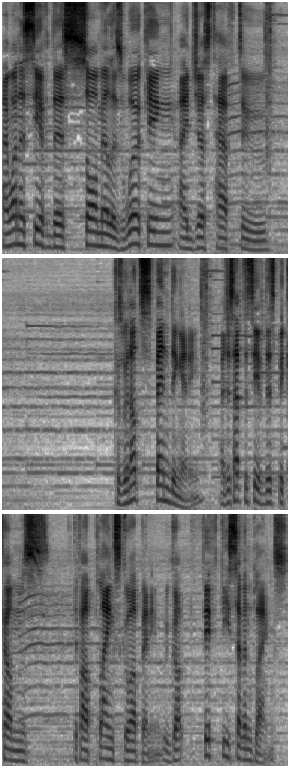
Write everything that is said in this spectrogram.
I want to see if this sawmill is working, I just have to... Because we're not spending any. I just have to see if this becomes... If our planks go up any. We've got 57 planks.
